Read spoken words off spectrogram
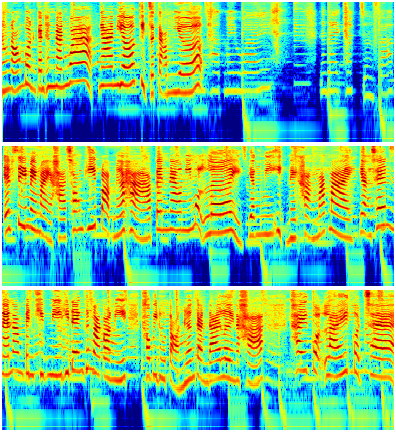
น้องๆบ่นกันทั้งนั้นว่างานเยอะกิจกรรมเยอะ FC ใหม่ๆ ค่ะ ช่องพี่ปรับเนื้อหาเป็นแนวนี้หมดเลย ยังมีอีกในครั้งมากมาย อย่างเช่น แนะนำเป็นคลิปนี้ที่เด้งขึ้นมาตอนนี้ เข้าไปดูต่อเนื่องกันได้เลยนะคะ ใครกดไลค์กดแชร์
